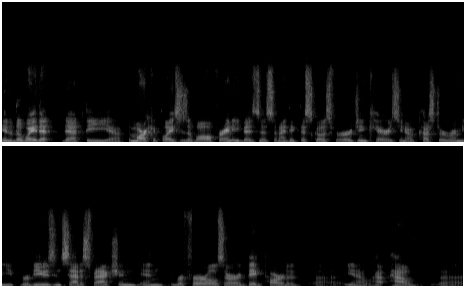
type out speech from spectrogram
you know the way that that the uh, the marketplace has evolved for any business and i think this goes for urgent care is you know customer re- reviews and satisfaction and referrals are a big part of uh, you know how, how uh,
